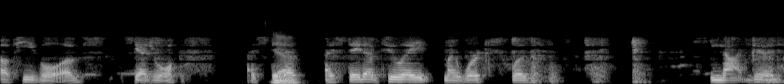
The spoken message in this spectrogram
upheaval of schedule. I stayed Yeah. up I stayed up too late. My work was not good.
